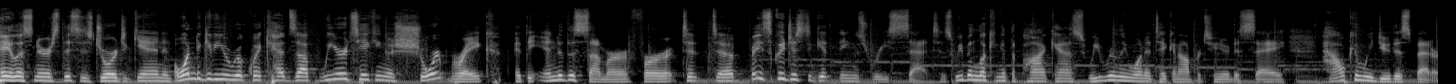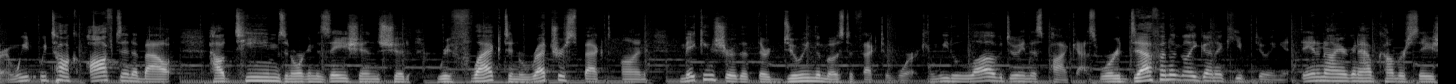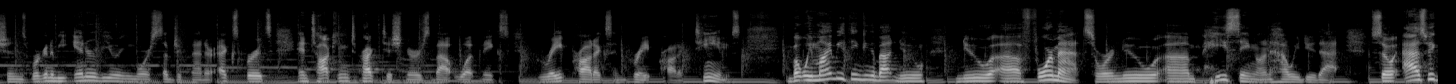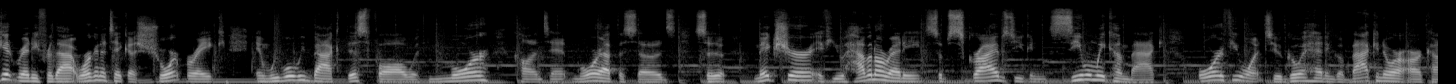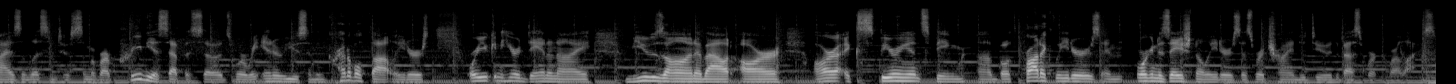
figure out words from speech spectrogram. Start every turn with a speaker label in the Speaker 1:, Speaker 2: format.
Speaker 1: Hey, listeners, this is George again, and I wanted to give you a real quick heads up. We are taking a short break at the end of the summer for to, to basically just to get things reset. As we've been looking at the podcast, we really want to take an opportunity to say, how can we do this better? And we, we talk often about how teams and organizations should reflect and retrospect on making sure that they're doing the most effective work. And we love doing this podcast. We're definitely going to keep doing it. Dan and I are going to have conversations. We're going to be interviewing interviewing more subject matter experts and talking to practitioners about what makes great products and great product teams. But we might be thinking about new new uh, formats or new um, pacing on how we do that. So as we get ready for that, we're going to take a short break, and we will be back this fall with more content, more episodes. So make sure if you haven't already, subscribe so you can see when we come back. Or if you want to, go ahead and go back into our archives and listen to some of our previous episodes where we interview some incredible thought leaders. Or you can hear Dan and I muse on about our, our experience being um, both product leaders and organizational leaders as we're trying to do the best work of our lives.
